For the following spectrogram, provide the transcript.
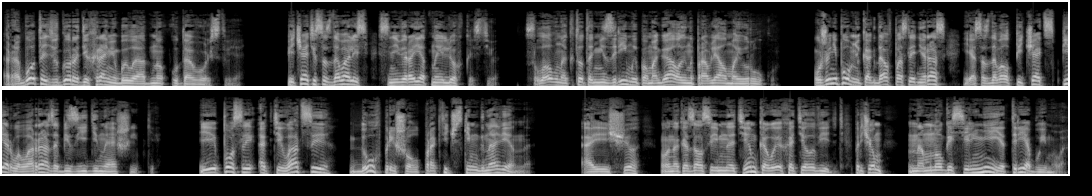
Работать в городе-храме было одно удовольствие. Печати создавались с невероятной легкостью. Словно кто-то незримый помогал и направлял мою руку. Уже не помню, когда в последний раз я создавал печать с первого раза без единой ошибки. И после активации дух пришел практически мгновенно. А еще он оказался именно тем, кого я хотел видеть, причем намного сильнее требуемого.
